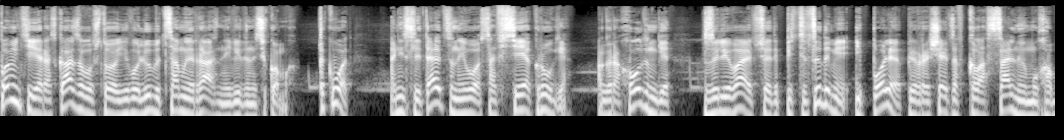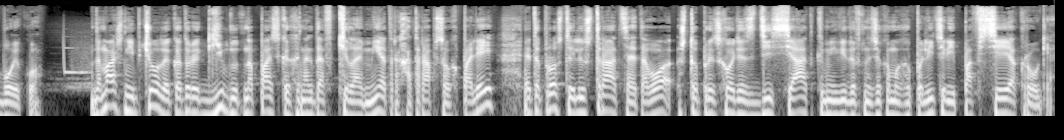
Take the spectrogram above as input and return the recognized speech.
Помните, я рассказывал, что его любят самые разные виды насекомых? Так вот, они слетаются на него со всей округи. Агрохолдинги заливают все это пестицидами, и поле превращается в колоссальную мухобойку. Домашние пчелы, которые гибнут на пасеках иногда в километрах от рапсовых полей, это просто иллюстрация того, что происходит с десятками видов насекомых и опылителей по всей округе.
